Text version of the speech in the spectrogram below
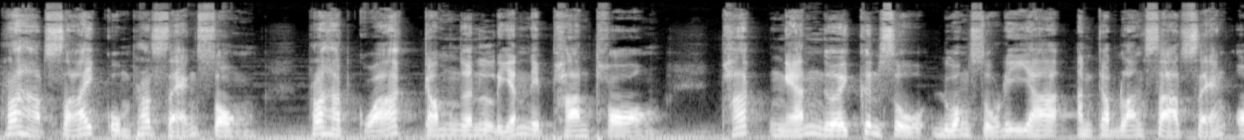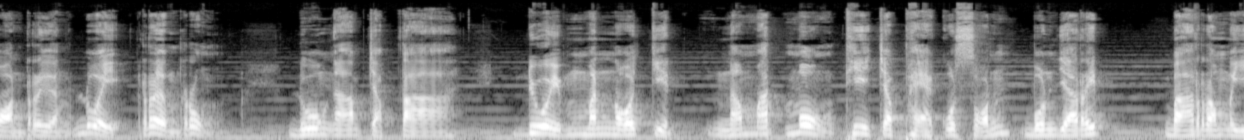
พระหัตถ์ซ้ายกุมพระแสงทรง พระหัตถ์ขวากำเงินเหรียญในพานทอง พักแงนเงยขึ้นสู่ดวงสุริยาอันกำลังสาดแสงอ่อนเรืองด้วยเริ่มรุ่ง ดูงามจับตา ด้วยมโนจิตนมัดมุ่งที่จะแผ่กุศลบุญญาริศบารมี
